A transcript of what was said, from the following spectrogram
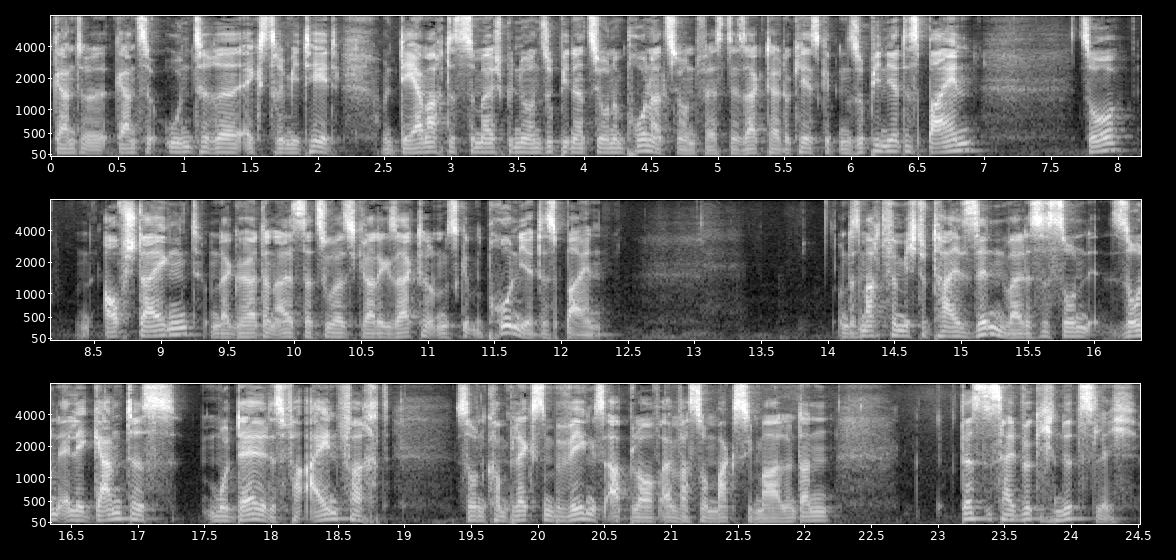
ganze, ganze untere Extremität. Und der macht es zum Beispiel nur an Supination und Pronation fest. Der sagt halt, okay, es gibt ein supiniertes Bein, so, aufsteigend und da gehört dann alles dazu, was ich gerade gesagt habe und es gibt ein proniertes Bein. Und das macht für mich total Sinn, weil das ist so ein, so ein elegantes Modell, das vereinfacht so einen komplexen Bewegungsablauf einfach so maximal. Und dann, das ist halt wirklich nützlich.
